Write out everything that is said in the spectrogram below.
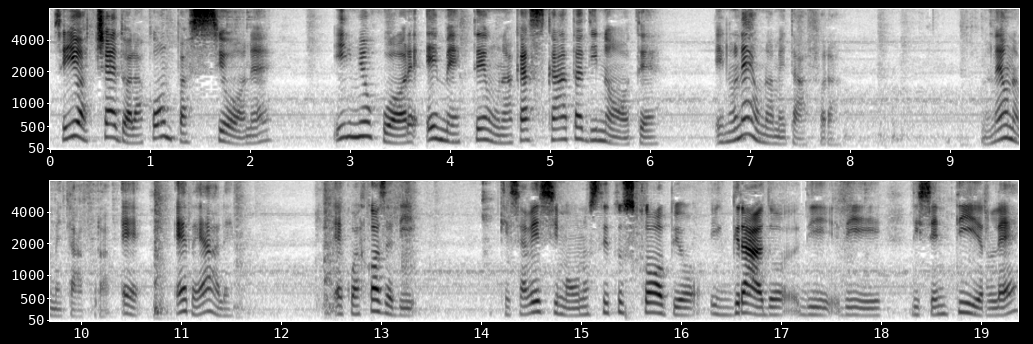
Se io accedo alla compassione, il mio cuore emette una cascata di note e non è una metafora non è una metafora, è, è reale, è qualcosa di che se avessimo uno stetoscopio in grado di, di, di sentirle,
